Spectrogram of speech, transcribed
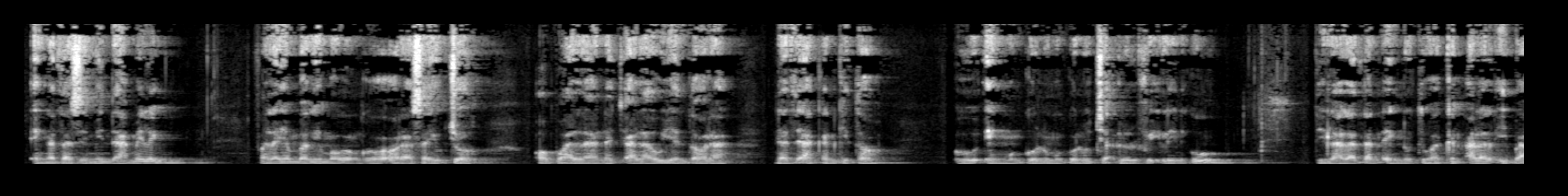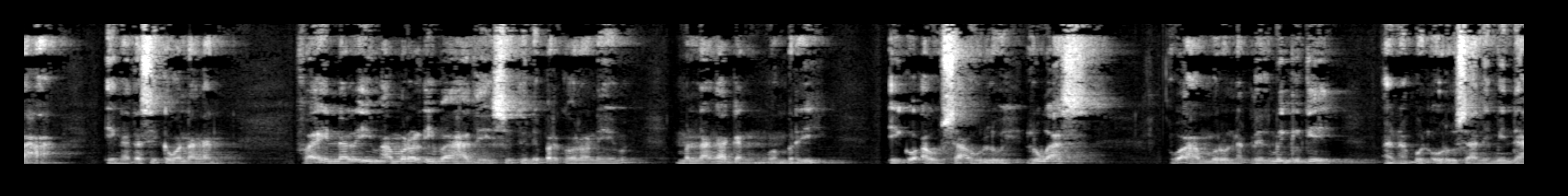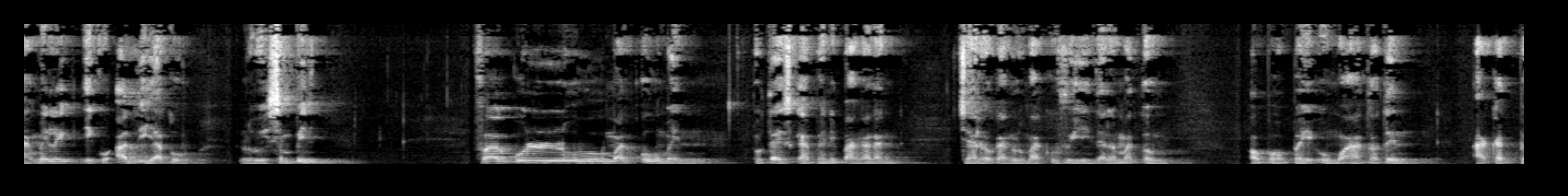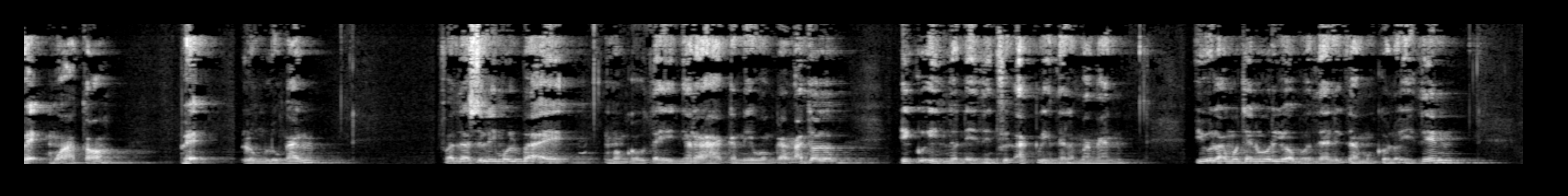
ing atase mindah milik fala yang bagi mongko ora sayukjo opo ala naj'alahu yen dati akan kita hu ing mengkono-mengkono ja'lul fi'li niku dilalatan ing nutuhaken alal ibahah ing atase kewenangan. Fa innal im amral ibahati sutune perkara menangaken memberi iku ausa'u luas. Wa amru naklil milki anapun urusan mindah milik iku adiyaku luwih sempit. Fa kullu mat'umin utais kabehane panganan jaro kang lumaku fi dalam matum opo bai umu atotin. Akad be muato be lunglungan. Fadaslimul bae monggo utai nyerahaken wong kang adol. Iku idun idin fil akli dalam mangan. Yulamu dan wuri opo dalika mengkono izin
